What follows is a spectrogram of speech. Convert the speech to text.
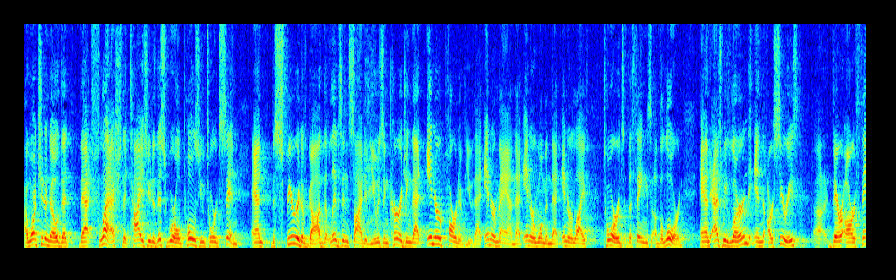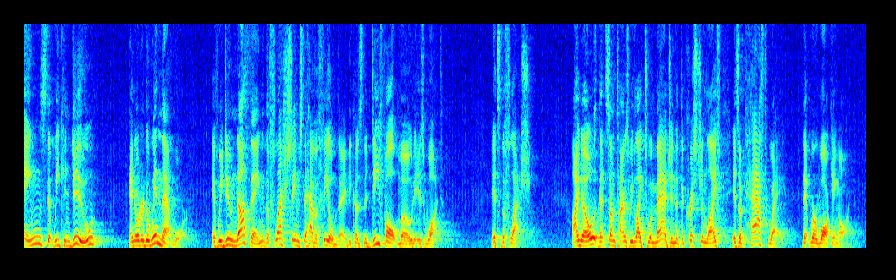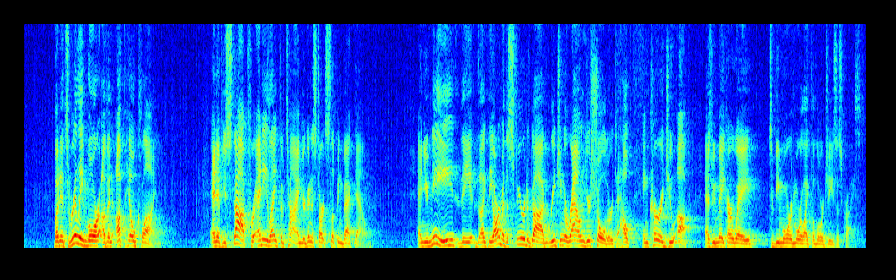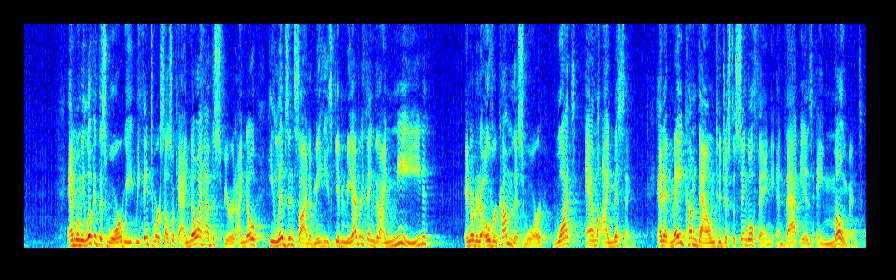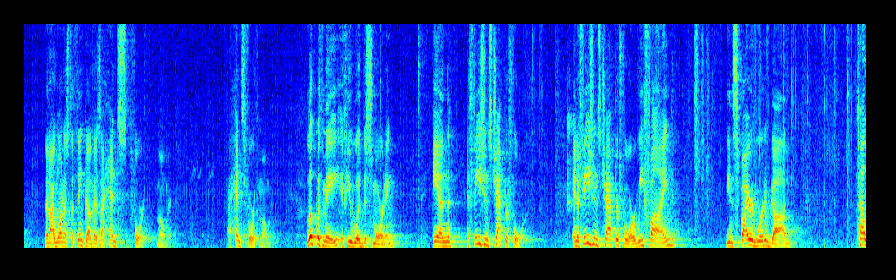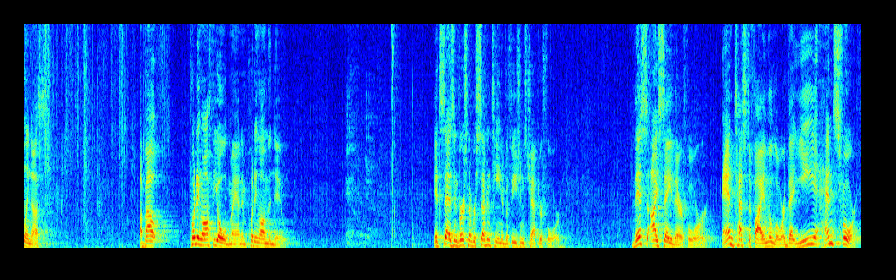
I want you to know that that flesh that ties you to this world pulls you towards sin. And the Spirit of God that lives inside of you is encouraging that inner part of you, that inner man, that inner woman, that inner life towards the things of the Lord. And as we've learned in our series, uh, there are things that we can do in order to win that war. If we do nothing, the flesh seems to have a field day because the default mode is what? It's the flesh. I know that sometimes we like to imagine that the Christian life is a pathway that we're walking on, but it's really more of an uphill climb. And if you stop for any length of time, you're going to start slipping back down. And you need the like the arm of the Spirit of God reaching around your shoulder to help encourage you up as we make our way to be more and more like the Lord Jesus Christ. And when we look at this war, we, we think to ourselves, okay, I know I have the Spirit. I know He lives inside of me. He's given me everything that I need in order to overcome this war. What am I missing? And it may come down to just a single thing, and that is a moment that I want us to think of as a henceforth moment. A henceforth moment. Look with me, if you would, this morning in Ephesians chapter 4. In Ephesians chapter 4, we find the inspired Word of God telling us about putting off the old man and putting on the new. It says in verse number 17 of Ephesians chapter 4 This I say, therefore, and testify in the Lord, that ye henceforth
